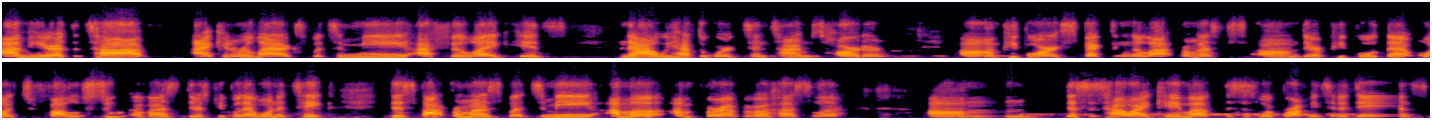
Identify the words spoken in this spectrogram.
I'm here at the top, I can relax. But to me, I feel like it's now we have to work 10 times harder. Um, people are expecting a lot from us. Um, there are people that want to follow suit of us. There's people that want to take this spot from us. But to me, I'm a I'm forever a hustler. Um, this is how I came up. This is what brought me to the dance.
